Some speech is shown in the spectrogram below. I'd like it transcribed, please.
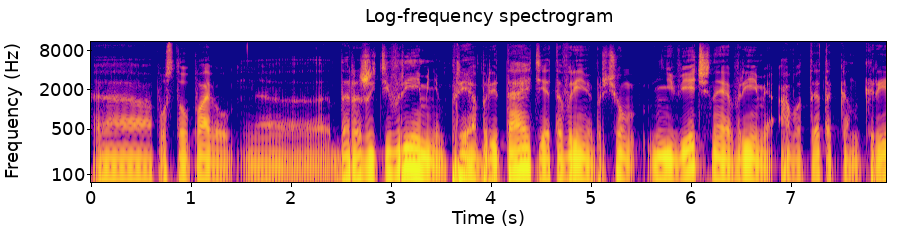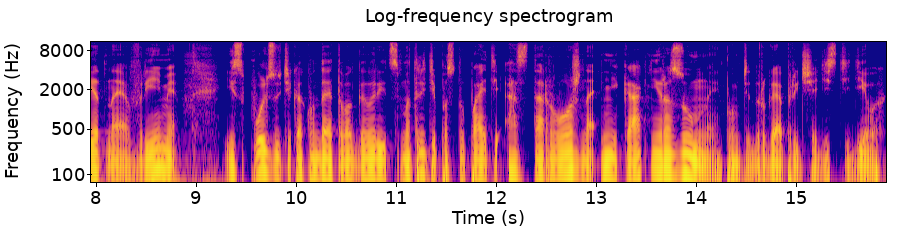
э, апостол Павел, э, дорожите временем, приобретайте это время, причем не вечное время, а вот это конкретное время. Используйте, как он до этого говорит, смотрите, поступайте осторожно, не как неразумные, помните другая притча о десяти девах,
